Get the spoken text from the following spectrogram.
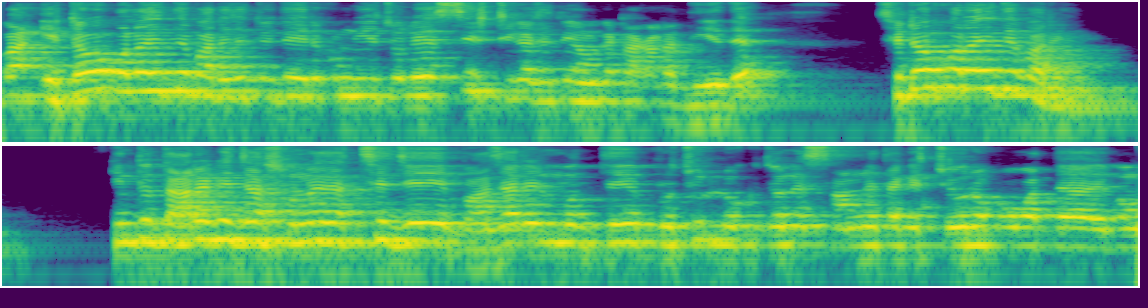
বা এটাও বলা যেতে পারে যে তুই তো এরকম নিয়ে চলে এসেছিস, ঠিক আছে, তুই আমাকে টাকাটা দিয়ে দে। সেটাও করা যেতে পারে। কিন্তু তার আগে যা শোনা যাচ্ছে যে বাজারের মধ্যে প্রচুর লোকজনের সামনে তাকে চোর অপবাদ দেওয়া এবং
